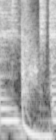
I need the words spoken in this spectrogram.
Thank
